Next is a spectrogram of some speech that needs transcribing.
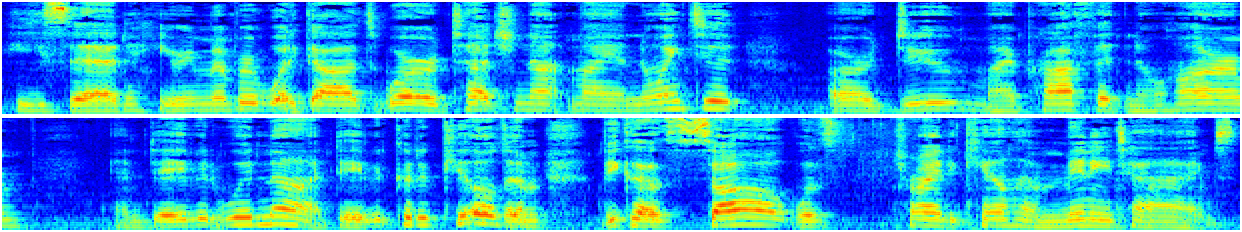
he said, he remembered what God's word touch not my anointed or do my prophet no harm. And David would not. David could have killed him because Saul was trying to kill him many times.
